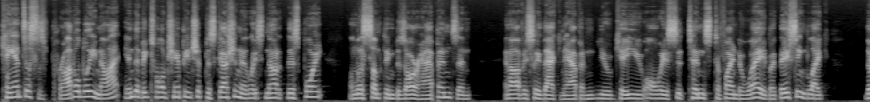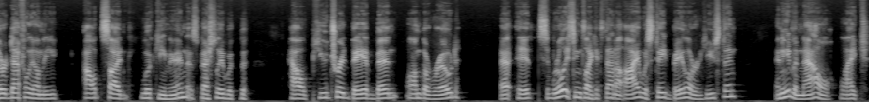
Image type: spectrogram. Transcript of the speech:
Kansas is probably not in the Big 12 championship discussion, at least not at this point, unless something bizarre happens. And and obviously that can happen. You KU always tends to find a way, but they seem like they're definitely on the outside looking in, especially with the, how putrid they have been on the road. Uh, it really seems like it's down to Iowa State, Baylor, and Houston. And even now, like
